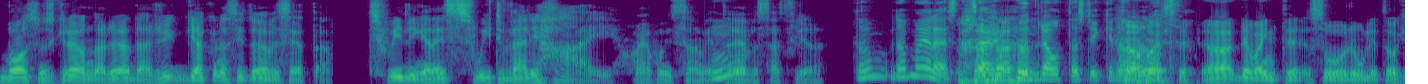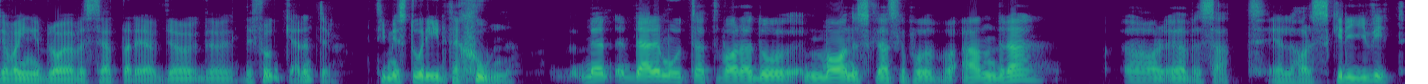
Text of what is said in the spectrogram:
Wahlströms gröna röda ryggar kunde jag sitta och översätta. Tvillingarna i Sweet Valley High har jag på mitt samvete mm. översatt flera. De, de har jag läst, så här, 108 stycken ja, det. ja, det var inte så roligt och jag var ingen bra översättare. Det, det, det funkade inte, till min stora irritation. Men däremot att vara då manusgranskare på vad andra har översatt eller har skrivit.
